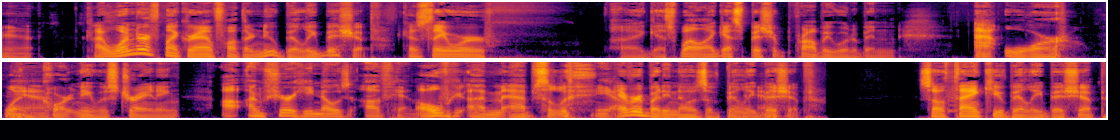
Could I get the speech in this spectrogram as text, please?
Yeah. I wonder if my grandfather knew Billy Bishop because they were, I guess, well, I guess Bishop probably would have been at war when Yeah. Courtney was training. I'm sure he knows of him. Oh, I'm um, absolutely. Yeah. Everybody knows of Billy Yeah. Bishop. So thank you, Billy Bishop.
